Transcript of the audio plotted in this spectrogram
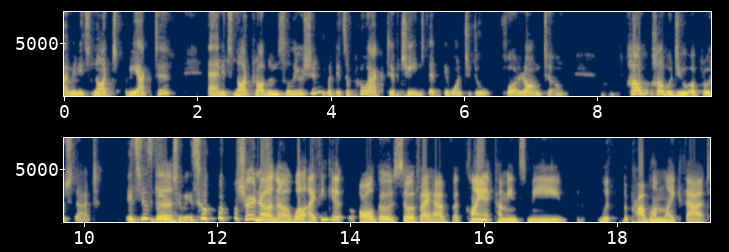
I mean, it's not reactive and it's not problem solution but it's a proactive change that they want to do for long term how how would you approach that it's just came the, to me so sure no no well i think it all goes so if i have a client coming to me with a problem like that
